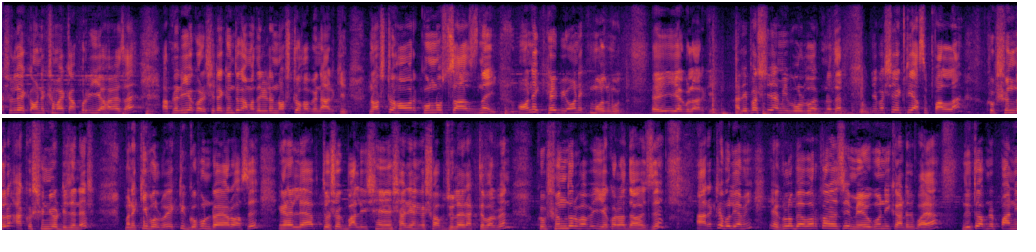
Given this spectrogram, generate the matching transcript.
আসলে অনেক সময় কাপড় ইয়ে হয়ে যায়, আপনার ইয়ে করে, সেটা কিন্তু আমাদের এটা নষ্ট হবে না আর কি। নষ্ট হওয়ার কোনো চার্জ নেই, অনেক হেভি অনেক মজবুত এই ইয়েগুলো। আর কি। আর এপাশে আমি বলব আপনাদের, এপাশে একটি আছে পাল্লা, খুব সুন্দর আকর্ষণীয় ডিজাইনের। মানে কি বলব, একটি গোপন ডয়ারও আছে। এখানে ল্যাব, তোষক, বালিশ শাড়িহাঙ্গা সব ঝুলাই রাখতে পারবেন। খুব সুন্দরভাবে ইয়ে করা দেওয়া হয়েছে। আরেকটা বলি আমি, এগুলো ব্যবহার করা হয়েছে মেয়গনি কাঠের পায়া। যেহেতু আপনার পানি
